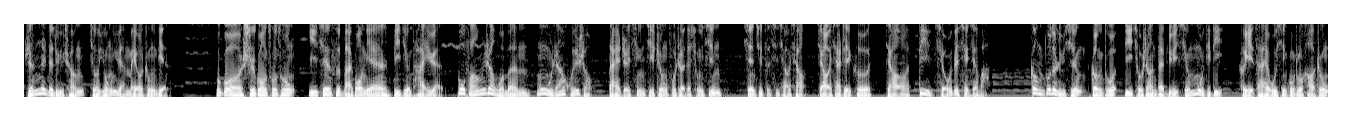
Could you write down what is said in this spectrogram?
人类的旅程就永远没有终点。不过时光匆匆，一千四百光年毕竟太远，不妨让我们蓦然回首，带着星际征服者的雄心，先去仔细瞧瞧脚下这颗叫地球的星星吧。更多的旅行，更多地球上的旅行目的地，可以在微信公众号中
